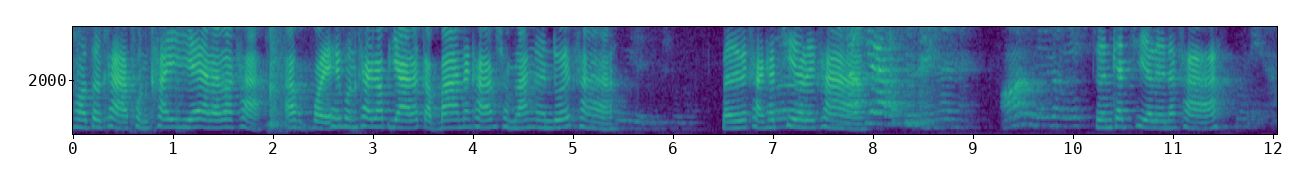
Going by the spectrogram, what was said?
พอเธอะค่ะ คนไข้แย่แล้วล่ะค่ะเอาปล่อยให้คนไข้รับยาแล้วกลับบ้านนะคะชำระเงินด้วยค่ะ ไปเลยค่ะแคชเชียร์เลยค่ะ รับยาเอาที่ไหนกันเนี่ยอ๋อตรงนี้ตรงนี้เชิญแคชเชียร์เลยนะคะ ตรงนี้อะ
